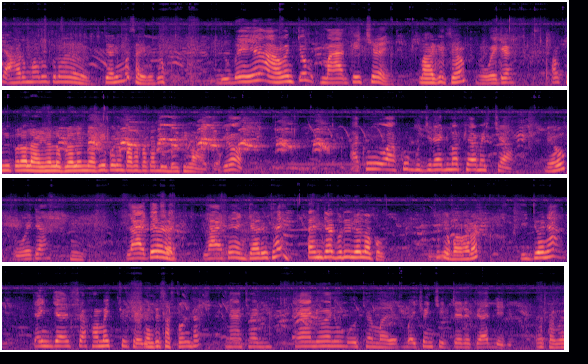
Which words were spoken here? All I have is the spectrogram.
એ હારું મારું પેલો ચેનિંગમાં સાઈ રહ્યો દુબઈ આવન ચો માર્કેટ છે. માર્કેટ છે એમ? હોય છે. આ તું પેલા લારીના લોબડા લઈને નાખી પડે પાછા પાછા દુબઈથી લાવે છે જો. આખું આખું ગુજરાતમાં ફેમસ છે. એવું? હોય છે. લાટે લાટે અંજારું થાય અંજાર બધી લઈ લો કહું. શું કે બાબા કીધો ના? ત્રણ હજાર સમજ છું થોડું. સસ્તો નહીં થાય ના થાય. ત્યાં જોવાનું બહુ છે મારે બસો ને સિત્તેર રૂપિયા જ દેજો તમે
